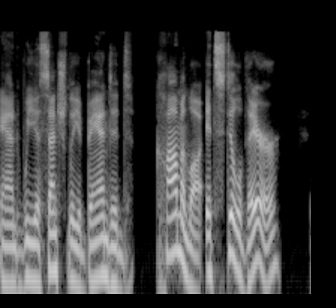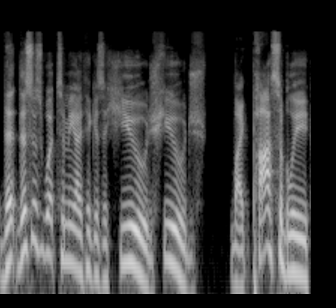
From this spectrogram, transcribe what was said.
and we essentially abandoned common law. It's still there. That this is what to me i think is a huge huge like possibly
